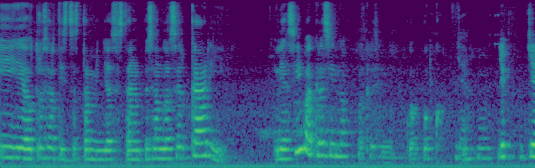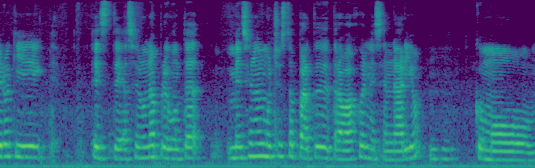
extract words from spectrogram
y otros artistas también ya se están empezando a acercar y, y así va creciendo, va creciendo poco a poco. Ya. Yo quiero aquí este, hacer una pregunta. Mencionan mucho esta parte de trabajo en escenario como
